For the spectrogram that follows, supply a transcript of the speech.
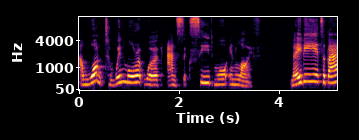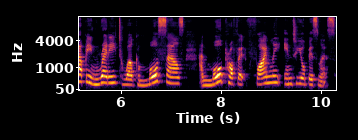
and want to win more at work and succeed more in life. Maybe it's about being ready to welcome more sales and more profit finally into your business.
